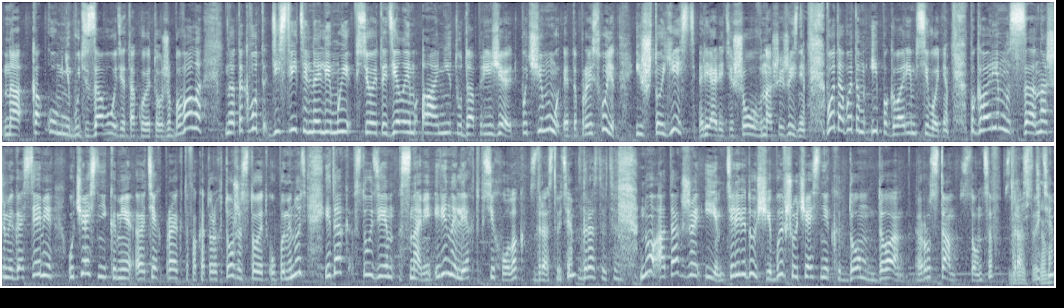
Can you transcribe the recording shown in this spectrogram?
на каком-нибудь заводе, такое тоже бывало. Но, так вот, действительно ли мы все это делаем, а они туда приезжают? Почему это происходит? И что есть реалити-шоу в нашей жизни? Вот об этом и поговорим сегодня. Поговорим с нашими гостями, участниками э, тех проектов, о которых тоже стоит упомянуть. Итак, в студии с нами Ирина Лехт, психолог. Здравствуйте. Здравствуйте. Ну, а также и телеведущий, бывший участник «Дом-2» Рустам. Здравствуйте. Здравствуйте.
